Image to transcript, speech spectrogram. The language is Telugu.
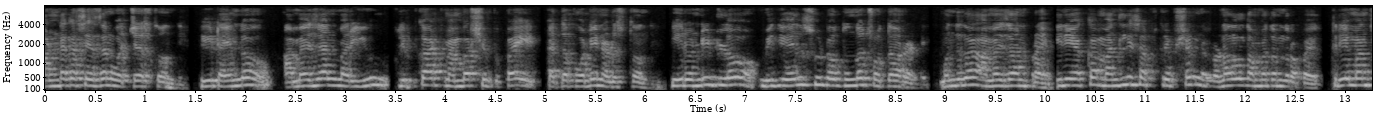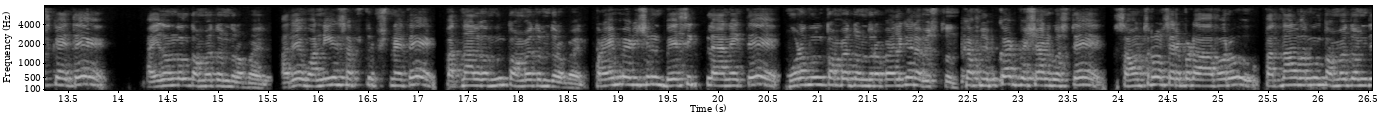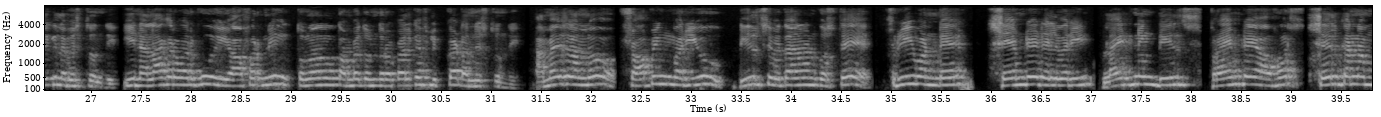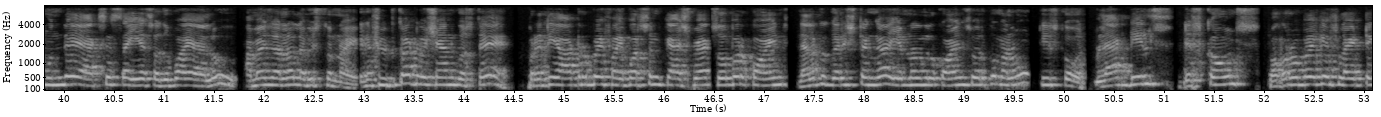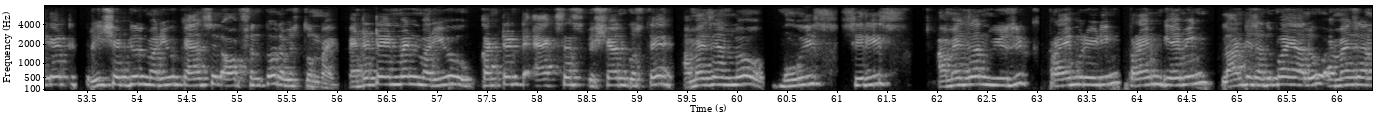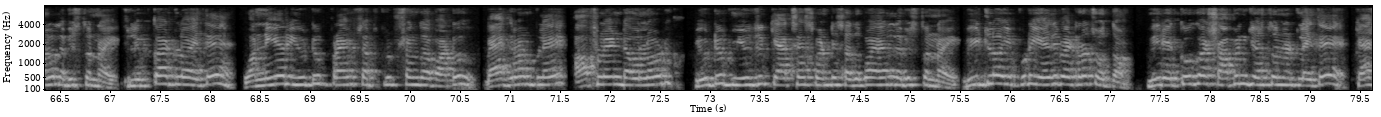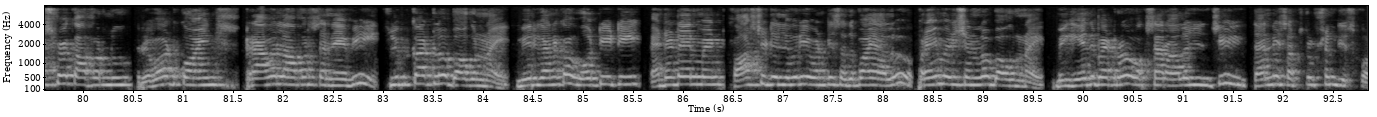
పండగ సీజన్ వచ్చేస్తుంది. ఈ టైంలో అమెజాన్ మరియు ఫ్లిప్కార్ట్ మెంబర్షిప్ పై పెద్ద పోటీ నడుస్తుంది. ఈ రెండింటిలో మీకు ఏది సూట్ అవుతుందో చూద్దాం రండి. ముందుగా అమెజాన్ ప్రైమ్. దీని యొక్క మంత్లీ సబ్స్క్రిప్షన్ రెండు వందల తొంభై తొమ్మిది రూపాయలు. త్రీ మంత్స్కి అయితే ఐదు వందల తొంభై తొమ్మిది రూపాయలు. అదే వన్ ఇయర్ సబ్స్క్రిప్షన్ అయితే పద్నాలుగు వందల తొంభై తొమ్మిది రూపాయలు. ప్రైమ్ ఎడిషన్ బేసిక్ ప్లాన్ అయితే మూడు వందల తొంభై తొమ్మిది రూపాయలకి లభిస్తుంది. ఇక ఫ్లిప్కార్ట్ విషయానికి వస్తే సంవత్సరం సరిపడా ఆఫర్ పద్నాలుగు వందల తొంభై తొమ్మిదికి లభిస్తుంది. ఈ నెలాఖరు వరకు ఈ ఆఫర్ని తొమ్మిది వందల తొంభై తొమ్మిది రూపాయలకే ఫ్లిప్కార్ట్ అందిస్తుంది. అమెజాన్లో షాపింగ్ మరియు డీల్స్ విధానానికి వస్తే free one day same day delivery lightning deals prime day offers sale కన్నా ముందే యాక్సెస్ అయ్యే సదుపాయాలు అమెజాన్లో లభిస్తున్నాయి. ఇక ఫ్లిప్కార్ట్ విషయానికి వస్తే ప్రతి ఆర్డర్ పై five percent cash back super coins నెలకు గరిష్టంగా ఎనిమిది వందల కాయిన్స్ వరకు మనం తీసుకోవచ్చు. బ్లాక్ డీల్స్ డిస్కౌంట్స్ ఒక రూపాయికి ఫ్లైట్ టికెట్ రీషెడ్యూల్ మరియు క్యాన్సిల్ ఆప్షన్తో లభిస్తున్నాయి. ఎంటర్టైన్మెంట్ మరియు కంటెంట్ యాక్సెస్ విషయానికి వస్తే అమెజాన్లో movies series Amazon music prime reading prime gaming లాంటి సదుపాయాలు అమెజాన్లో లభిస్తున్నాయి. ఫ్లిప్కార్ట్లో అయితే వన్ ఇయర్ యూట్యూబ్ ప్రైమ్ సబ్స్క్రిప్షన్తో పాటు background play offline download YouTube music access వంటి సదుపాయాలు లభిస్తున్నాయి. వీటిలో ఇప్పుడు ఏది బెటరో చూద్దాం. మీరు ఎక్కువగా షాపింగ్ చేస్తున్నట్లయితే క్యాష్ బ్యాక్ ఆఫర్లు రివార్డ్ కాయిన్స్ ట్రావెల్ ఆఫర్స్ అనేవి ఫ్లిప్కార్ట్లో బాగున్నాయి. మీరు గనక ఓటీటీ ఎంటర్టైన్మెంట్ ఫాస్ట్ డెలివరీ వంటి సదుపాయాలు ప్రైమ్ ఎడిషన్లో బాగున్నాయి. మీకు ఏది బెటరో ఒకసారి ఆలోచించి దాన్ని సబ్స్క్రిప్షన్ తీసుకోండి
